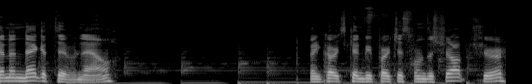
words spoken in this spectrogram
You got a negative now. Playing cards can be purchased from the shop, sure.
